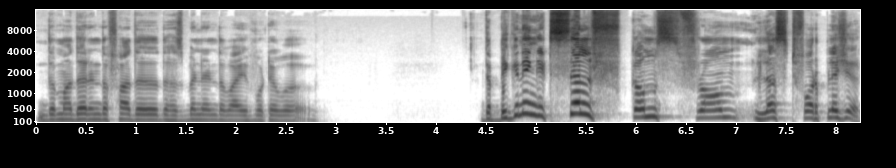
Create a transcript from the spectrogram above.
The mother and the father, the husband and the wife, whatever the beginning itself comes from lust for pleasure.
